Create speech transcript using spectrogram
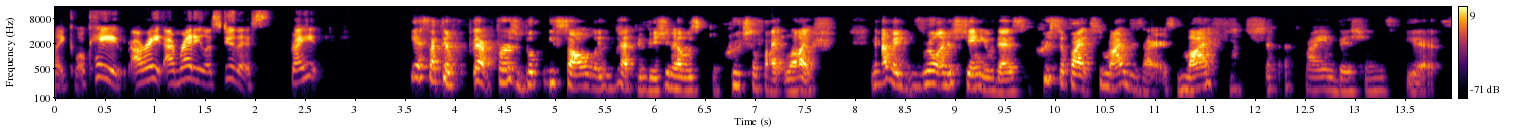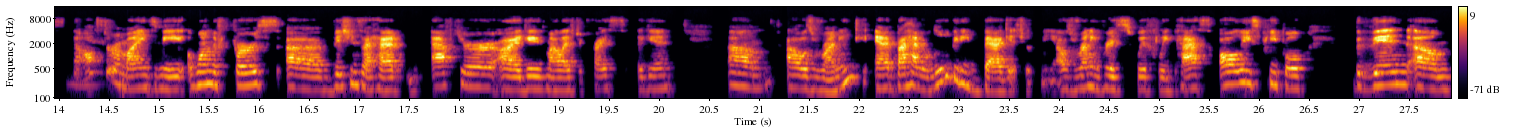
like okay all right i'm ready let's do this right Yes, like the, that first book we saw when you had the vision of was the crucified life. Now I have a real understanding of that. It's crucified to my desires, my flesh. My ambitions. yes. That also reminds me, one of the first uh, visions I had after I gave my life to Christ again. Um, I was running, and I had a little bitty baggage with me. I was running very swiftly past all these people, but then um,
